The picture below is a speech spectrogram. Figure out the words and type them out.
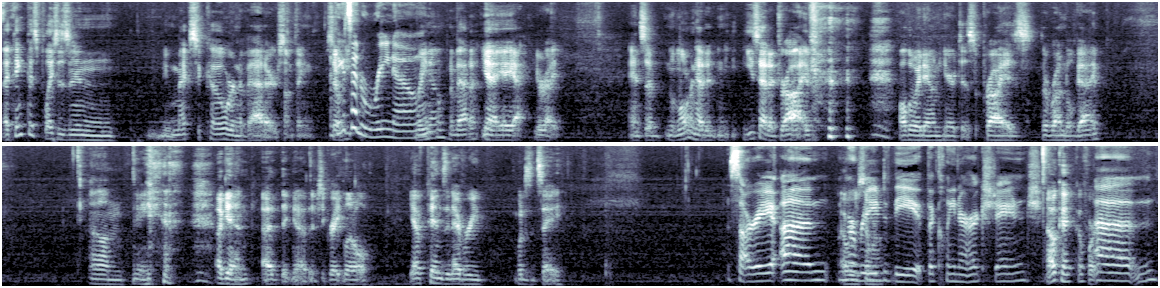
I think this place is in New Mexico or Nevada or something. i think it he- said reno Reno, Nevada. Yeah, yeah, yeah. You're right. And so Lorne had a he's had a drive all the way down here to surprise the Rundle guy. Um, mean, again, I think you know there's a great little. You have pins in every. What does it say? Sorry um i'm Over gonna read someone. the the cleaner exchange Okay, go for it. Um.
